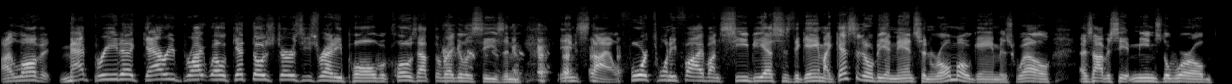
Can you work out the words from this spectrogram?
I love it. Matt Breida, Gary Brightwell, get those jerseys ready, Paul. We'll close out the regular season in style. 425 on CBS is the game. I guess it'll be a Nance and Romo game as well, as obviously it means the world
